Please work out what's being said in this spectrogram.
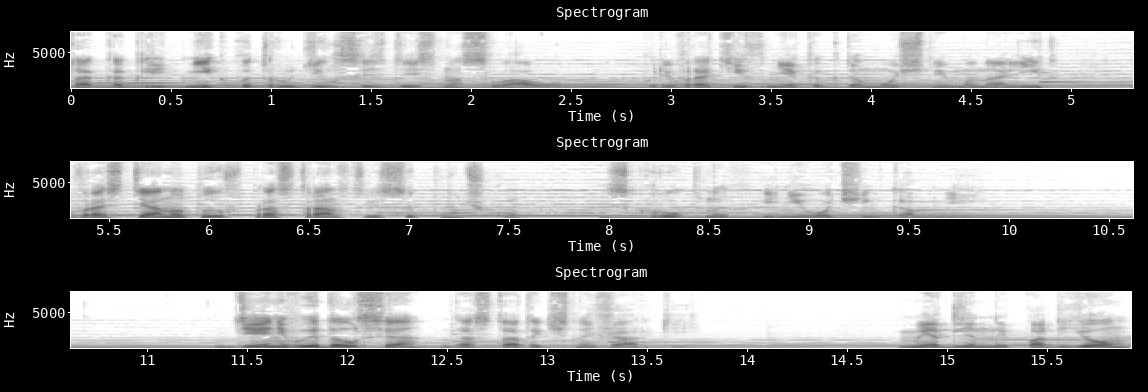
так как ледник потрудился здесь на славу, превратив некогда мощный монолит в растянутую в пространстве сыпучку из крупных и не очень камней. День выдался достаточно жаркий. Медленный подъем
